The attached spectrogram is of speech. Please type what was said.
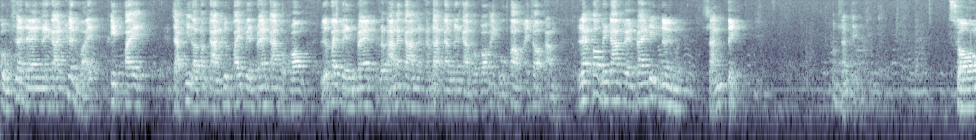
กลุ่มเสื้อแดงในการเคลื่อนไหวผิดไปจากที่เราต้องการคือไปเปลี่ยนแปลงการปกครอง หรือไปเปลี่ยนแปลงสถานการณ์ทางด้านการเมืองการปกครองให้ถูกต้องให้ชอบธรรมและต้องเป็นการเปลี่ยนแปลงที่หนึ่งสันติต้องสันติสอง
